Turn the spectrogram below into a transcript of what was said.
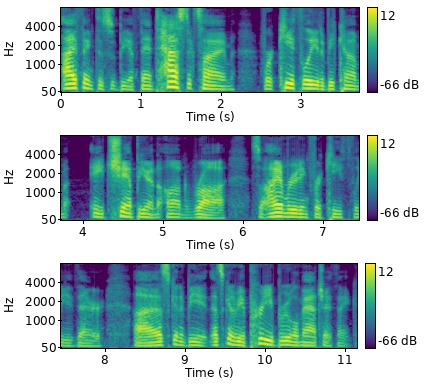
I think this would be a fantastic time for Keith Lee to become a champion on Raw. So I am rooting for Keith Lee there. Uh, that's gonna be that's gonna be a pretty brutal match, I think.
